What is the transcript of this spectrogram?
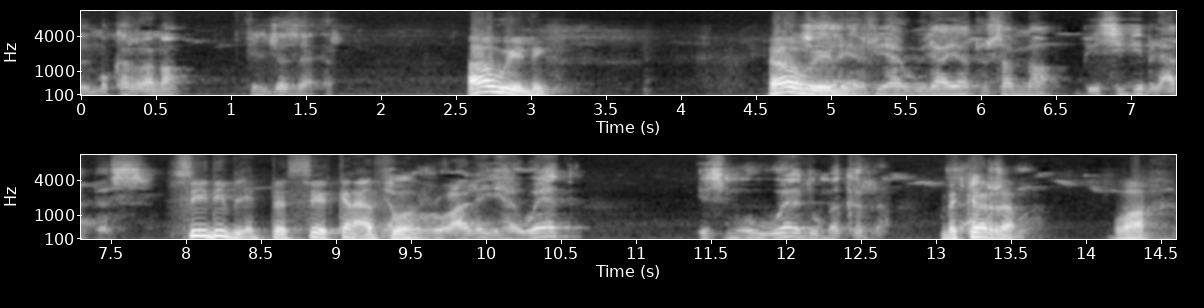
المكرمة في الجزائر. آه ويلي آه الجزائر فيها ولاية تسمى بسيدي بالعباس سيدي بالعباس سير كنعرفوه يمر عليها واد اسمه واد مكرة مكرة سأكتبه. واخ.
